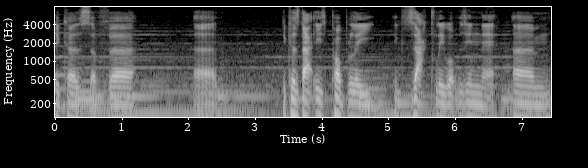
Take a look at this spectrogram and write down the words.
because of. Uh, because that is probably exactly what was in there. Um,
